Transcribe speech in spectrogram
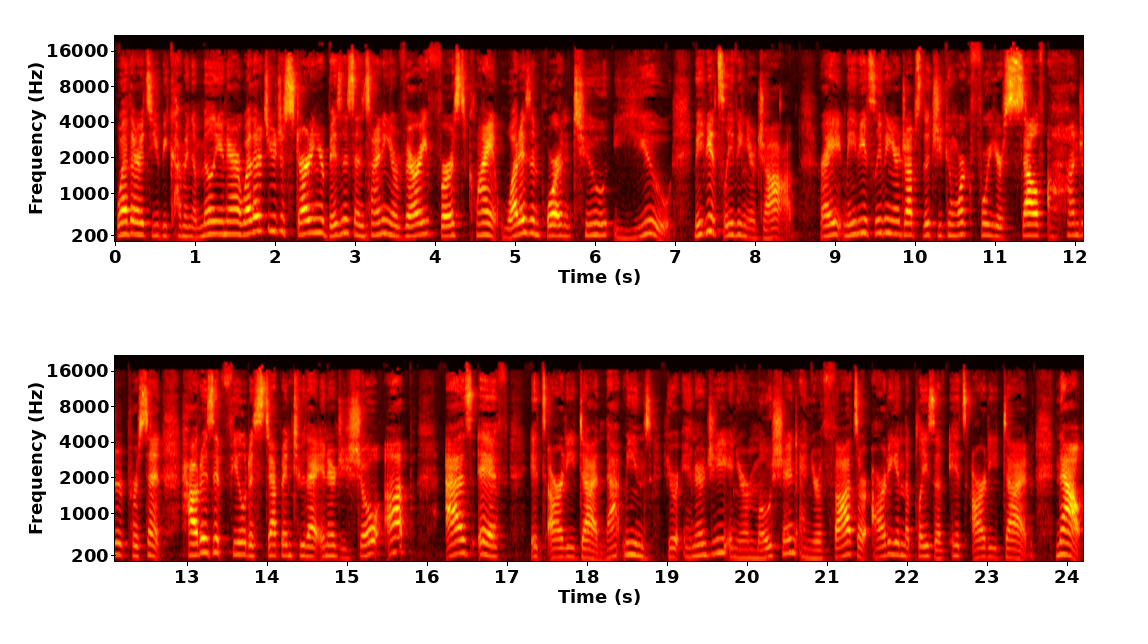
whether it's you becoming a millionaire, whether it's you just starting your business and signing your very first client. What is important to you? Maybe it's leaving your job, right? Maybe it's leaving your job so that you can work for yourself 100%. How does it feel to step into that energy? Show up as if it's already done. That means your energy and your emotion and your thoughts are already in the place of it's already done. Now,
